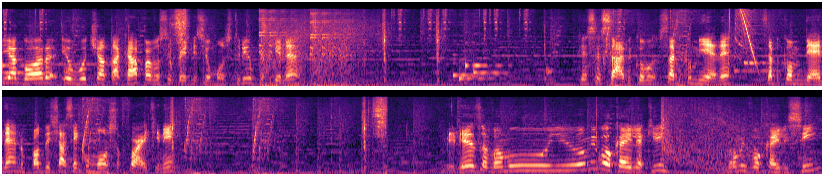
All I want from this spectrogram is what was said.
E agora eu vou te atacar para você perder seu monstrinho, porque, né? Porque você sabe como, sabe como é, né? Sabe como é, né? Não pode deixar sem com um monstro forte, né? Beleza, vamos, vamos invocar ele aqui. Vamos invocar ele sim.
